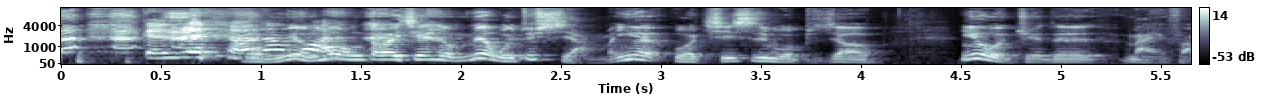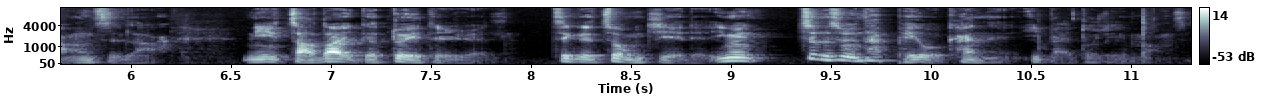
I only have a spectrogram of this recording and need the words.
感觉我没有梦到一千六，没有我就想嘛，因为我其实我比较，因为我觉得买房子啦，你找到一个对的人，这个中介的，因为这个时候他陪我看了一百多间房子，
